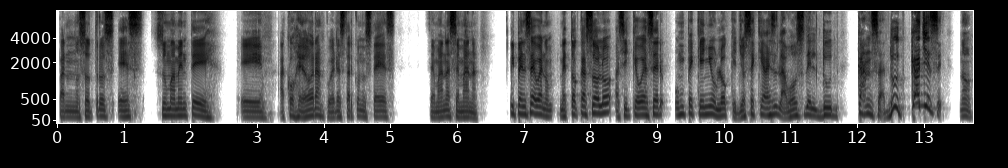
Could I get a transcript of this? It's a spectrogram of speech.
para nosotros es sumamente eh, acogedora poder estar con ustedes semana a semana. Y pensé, bueno, me toca solo, así que voy a hacer un pequeño bloque. Yo sé que a veces la voz del dude cansa. Dude, cállese. No,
